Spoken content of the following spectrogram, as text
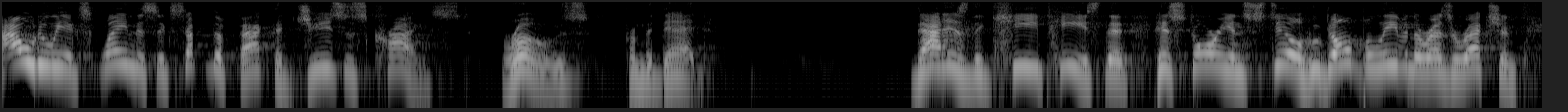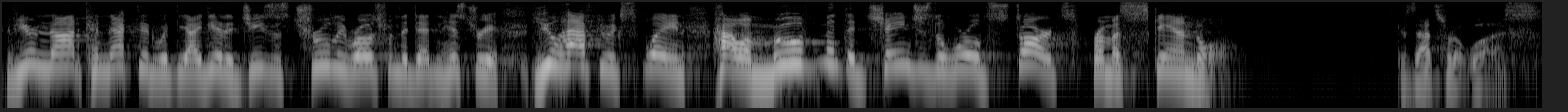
How do we explain this except the fact that Jesus Christ rose from the dead? That is the key piece that historians still, who don't believe in the resurrection, if you're not connected with the idea that Jesus truly rose from the dead in history, you have to explain how a movement that changes the world starts from a scandal. Because that's what it was.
